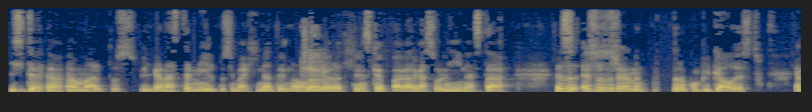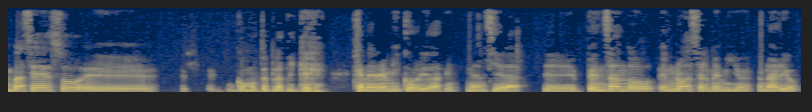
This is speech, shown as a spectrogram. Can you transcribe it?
y si te va mal, pues, y ganaste mil, pues imagínate, ¿no? Y ahora tienes que pagar gasolina, está. Eso, eso es realmente lo complicado de esto. En base a eso, eh, como te platiqué, generé mi corrida financiera eh, pensando en no hacerme millonario,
